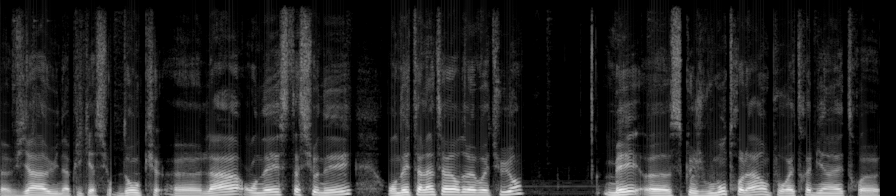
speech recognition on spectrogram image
euh, via une application. Donc euh, là, on est stationné, on est à l'intérieur de la voiture, mais ce que je vous montre là, on pourrait très bien être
